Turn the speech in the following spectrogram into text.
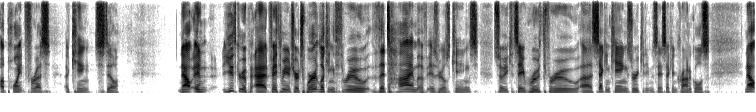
appoint for us a king still. Now, in youth group at Faith Community Church, we're looking through the time of Israel's kings. So you could say Ruth through uh, Second Kings, or you could even say Second Chronicles. Now,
